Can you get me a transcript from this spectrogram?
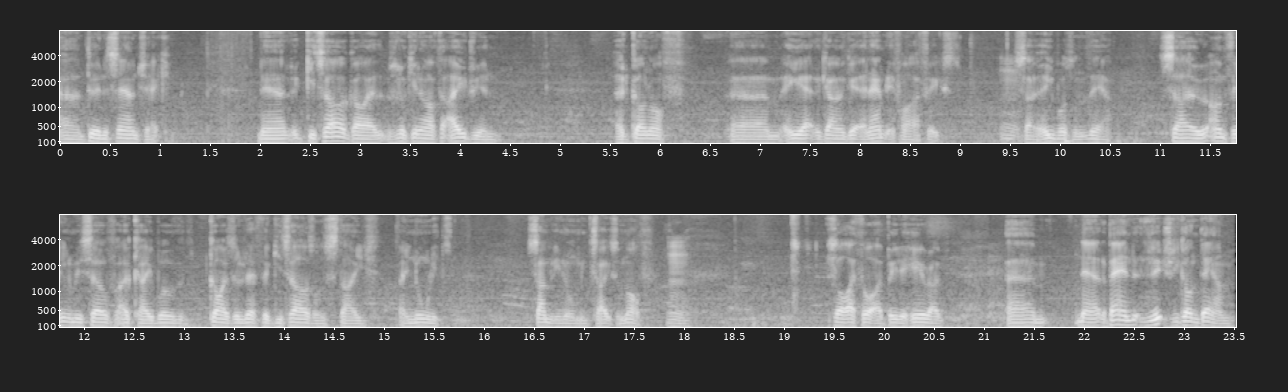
uh, doing a sound check. Now the guitar guy that was looking after Adrian had gone off. Um, he had to go and get an amplifier fixed, so he wasn't there. So I'm thinking to myself, okay, well the guys have left the guitars on stage. They normally somebody normally takes them off. So I thought I'd be the hero. Um, now the band had literally gone down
